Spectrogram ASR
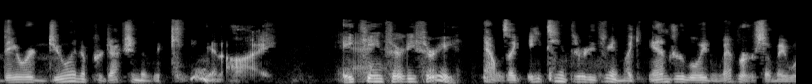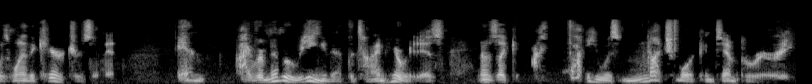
they were doing a production of The King and I. 1833. Yeah, it was like 1833, and like Andrew Lloyd Webber or somebody was one of the characters in it. And I remember reading it at the time. Here it is. And I was like, I thought he was much more contemporary.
